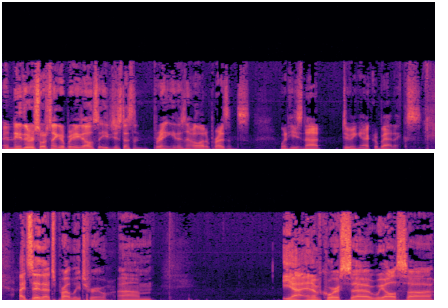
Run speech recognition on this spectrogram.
And neither is Schwarzenegger, but he also he just doesn't bring he doesn't have a lot of presence when he's not doing acrobatics. I'd say that's probably true. Um, yeah, and of course uh, we all saw.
